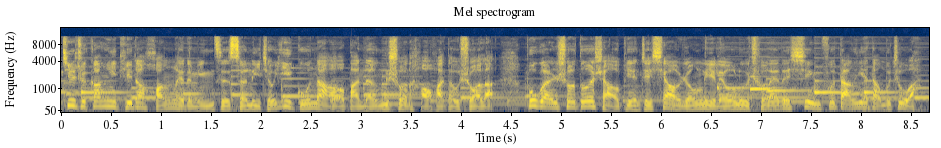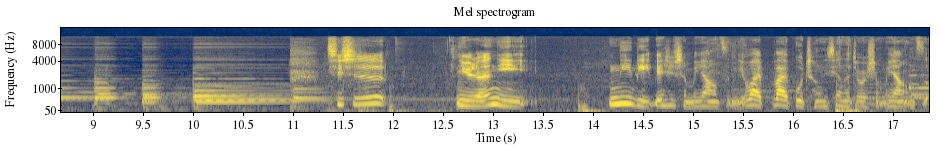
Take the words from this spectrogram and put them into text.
记者刚一提到黄磊的名字，孙俪就一股脑把能说的好话都说了，不管说多少遍，这笑容里流露出来的幸福挡也挡不住啊。其实，女人你。你里边是什么样子，你外外部呈现的就是什么样子。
